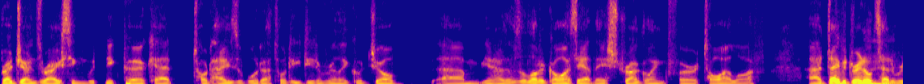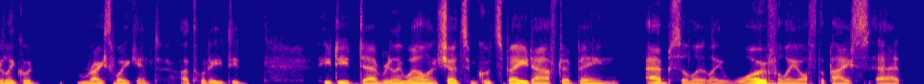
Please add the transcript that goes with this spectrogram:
brad jones racing with nick percat todd hazelwood i thought he did a really good job um you know there's a lot of guys out there struggling for a tire life uh, david reynolds had a really good race weekend i thought he did he did uh, really well and showed some good speed after being absolutely woefully off the pace at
